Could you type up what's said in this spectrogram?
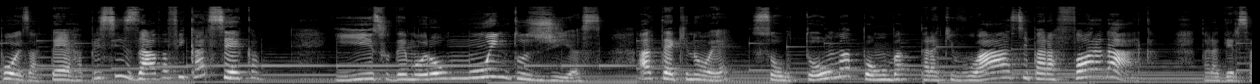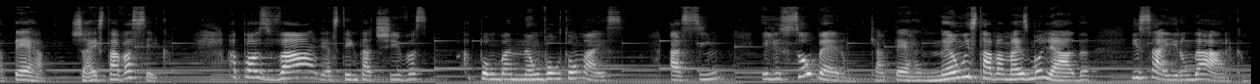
pois a terra precisava ficar seca. E isso demorou muitos dias, até que Noé soltou uma pomba para que voasse para fora da arca, para ver se a terra já estava seca. Após várias tentativas, a pomba não voltou mais. Assim, eles souberam que a terra não estava mais molhada e saíram da arca.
